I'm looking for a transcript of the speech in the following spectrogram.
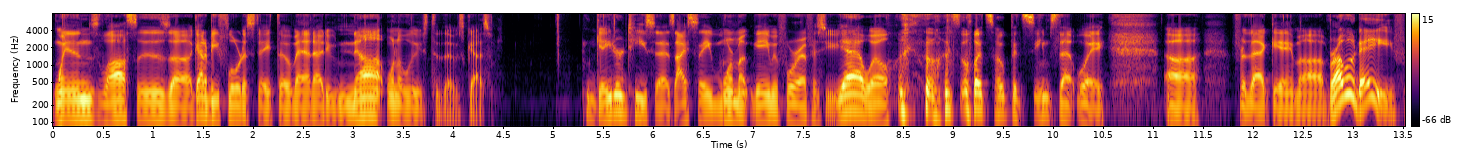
wins, losses. Uh, Got to be Florida State though, man. I do not want to lose to those guys. Gator T says, "I say warm up game before FSU." Yeah, well, let's let's hope it seems that way uh, for that game. Uh, bravo, Dave.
